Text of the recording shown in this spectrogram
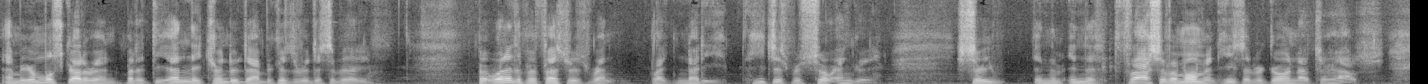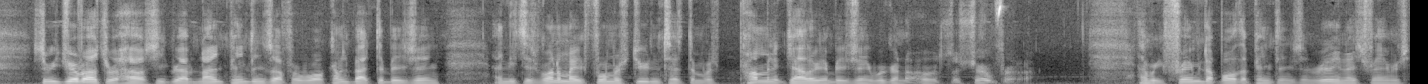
And we almost got her in, but at the end, they turned her down because of her disability. But one of the professors went like nutty. He just was so angry. So he, in the in the flash of a moment, he said, "We're going out to her house." So we drove out to her house. He grabbed nine paintings off her wall, comes back to Beijing, and he says, "One of my former students has the most prominent gallery in Beijing. We're going to host a show for her." And we framed up all the paintings in really nice frames.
